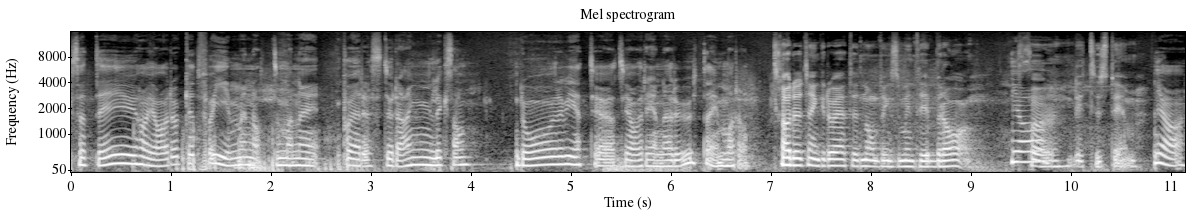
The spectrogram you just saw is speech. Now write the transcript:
så det ju, har jag råkat få i mig något när man är på en restaurang liksom, då vet jag att jag renar ut det imorgon. Ja, du tänker du har ätit någonting som inte är bra Ja. för ditt system. Ja,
